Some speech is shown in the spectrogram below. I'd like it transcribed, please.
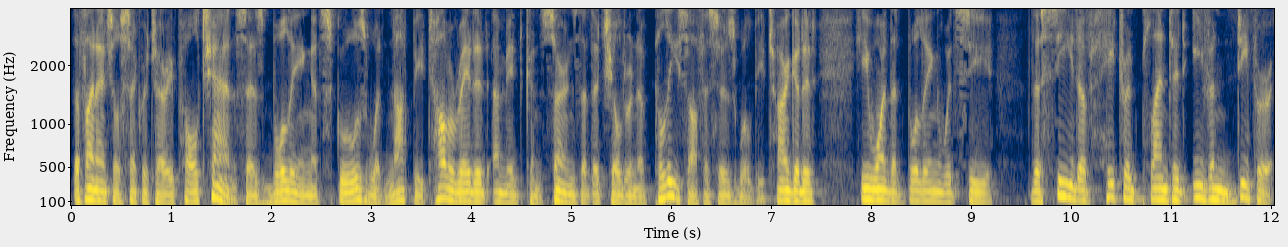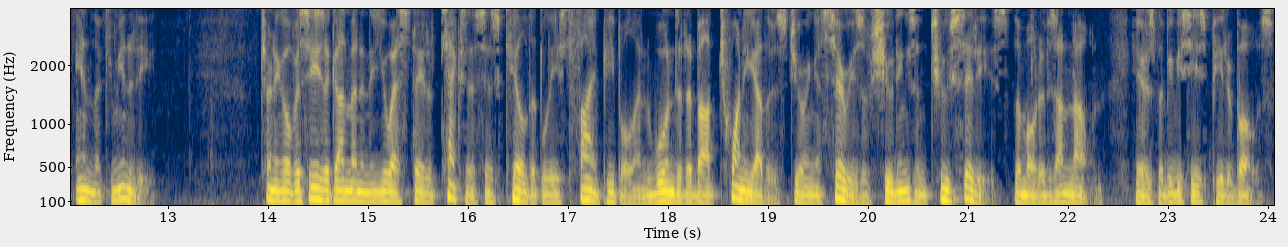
The financial secretary, Paul Chan, says bullying at schools would not be tolerated amid concerns that the children of police officers will be targeted. He warned that bullying would see the seed of hatred planted even deeper in the community. Turning overseas, a gunman in the U.S. state of Texas has killed at least five people and wounded about 20 others during a series of shootings in two cities. The motives unknown. Here's the BBC's Peter Bowes.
